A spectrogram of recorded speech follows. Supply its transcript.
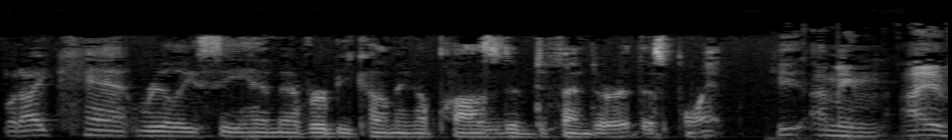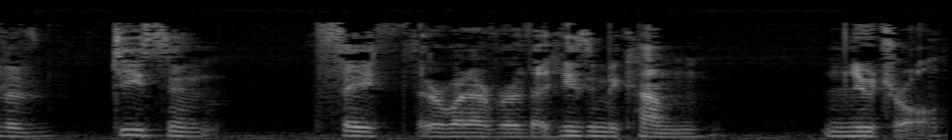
but I can't really see him ever becoming a positive defender at this point. He, I mean, I have a decent faith or whatever that he's gonna become neutral.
